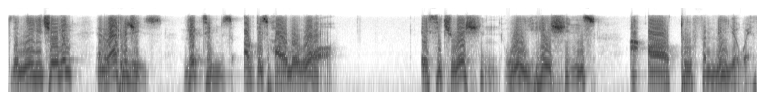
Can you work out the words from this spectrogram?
to the needy children and refugees, victims of this horrible war. A situation we Haitians are all too familiar with.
